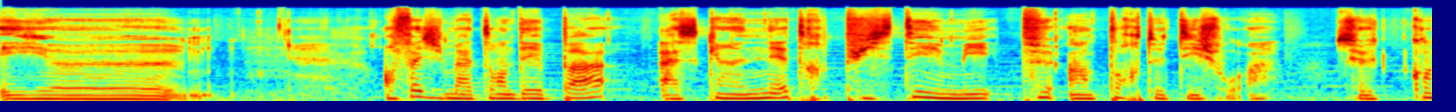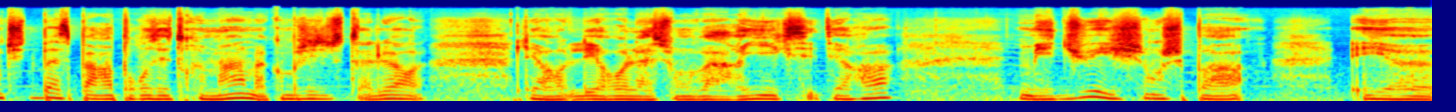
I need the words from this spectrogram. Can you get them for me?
Et euh, en fait, je m'attendais pas à ce qu'un être puisse t'aimer, peu importe tes choix. Parce que quand tu te bases par rapport aux êtres humains, ben, comme j'ai dit tout à l'heure, les, les relations varient, etc. Mais Dieu, il change pas. Et euh,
